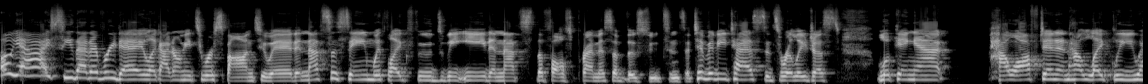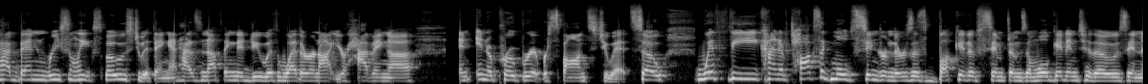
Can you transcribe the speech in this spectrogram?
oh, yeah, I see that every day. Like, I don't need to respond to it. And that's the same with like foods we eat. And that's the false premise of those food sensitivity tests. It's really just looking at how often and how likely you have been recently exposed to a thing. It has nothing to do with whether or not you're having a an inappropriate response to it. So, with the kind of toxic mold syndrome, there's this bucket of symptoms, and we'll get into those in,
